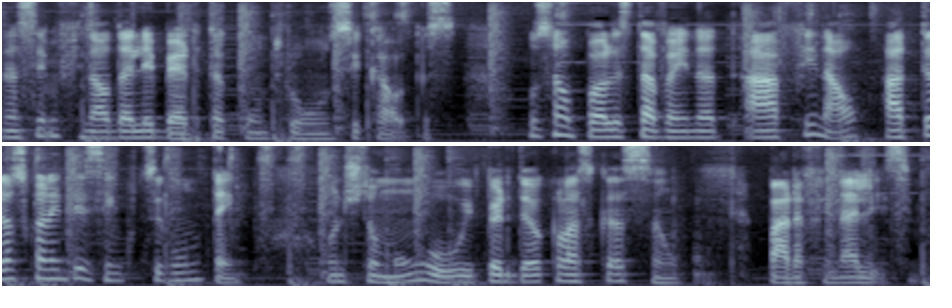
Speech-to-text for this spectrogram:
na semifinal da Liberta contra o Once Caldas. O São Paulo estava indo à final até os 45 do segundo tempo, onde tomou um gol e perdeu a classificação para a finalíssima.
